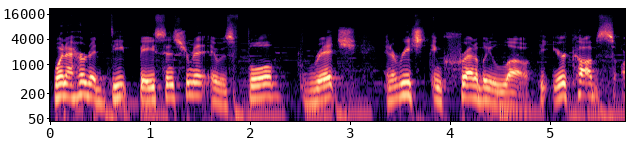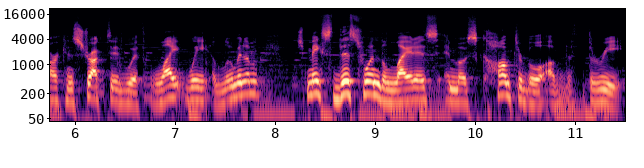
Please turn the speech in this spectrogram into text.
When I heard a deep bass instrument, it was full, rich, and it reached incredibly low. The ear cups are constructed with lightweight aluminum, which makes this one the lightest and most comfortable of the three.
